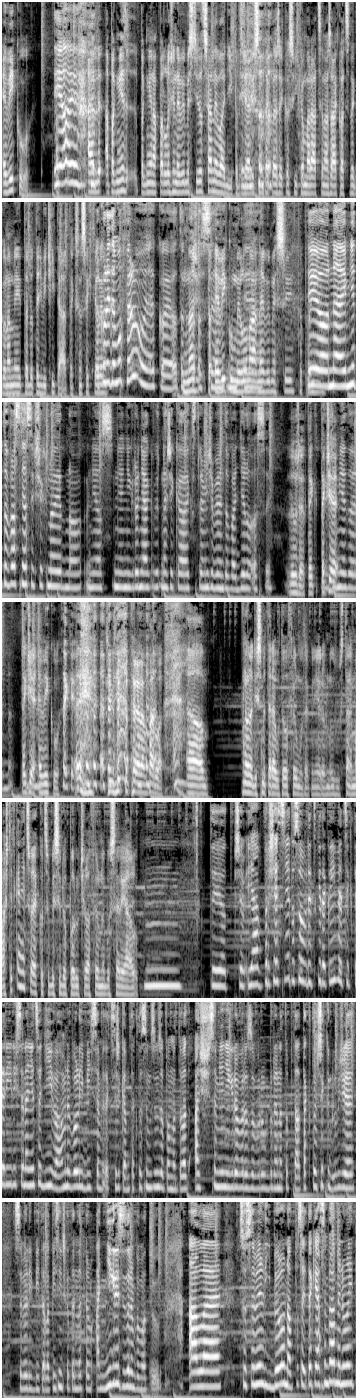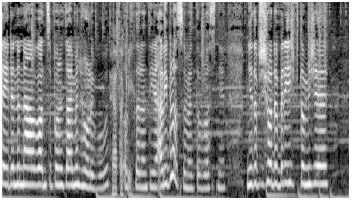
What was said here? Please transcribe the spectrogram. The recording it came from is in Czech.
Eviku, jo, jo. A, a pak, mě, pak mě napadlo, že nevím, jestli to třeba nevadí, protože já když jsem takhle řekl svý kamarádce na základce, tak ona mi to doteď vyčítá, tak jsem se chtěl... Kvůli tomu filmu, jako jo. To, no, to, asi, to Eviku Miluna, jo. nevím, jestli to pro Jo, ne, mě to vlastně asi všechno jedno. Mě, mě nikdo nějak neříká extrémně, že by mi to vadilo asi. Dobře, tak, takže... Takže mě to jedno. Takže Eviku. tak jo. že mě to teda napadlo. Um, No, když jsme teda u toho filmu, tak u něj rovnou zůstane. Máš teďka něco, jako co by si doporučila film nebo seriálu? Hmm, ty jo, pře- já, přesně to jsou vždycky takové věci, které když se na něco dívám nebo líbí se mi, tak si říkám, tak to si musím zapamatovat, až se mě někdo v rozhovoru bude na to ptát, tak to řeknu, že se mi líbí tahle písnička, tenhle film a nikdy si to nepamatuju. Ale co se mi líbilo naposledy, tak já jsem byla minulý týden na Once Upon a Time in Hollywood já taky. od Tarantina a líbilo se mi to vlastně. Mně to přišlo dobrý v tom, že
